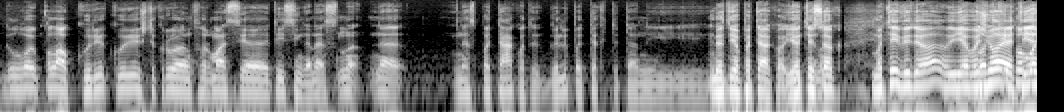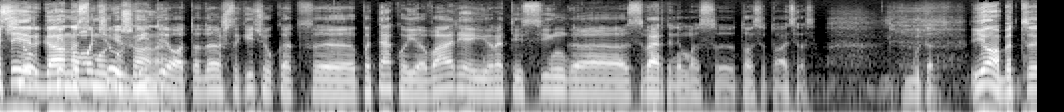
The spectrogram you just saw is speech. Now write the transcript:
galvoju, palauk, kuri, kuri iš tikrųjų informacija teisinga, nes, na, ne, nes pateko, tai gali patekti ten į... Bet jie pateko. Jie tiesiog, matai video, jie važiuoja tiesiai ir gauna smūgį iš šono. Video, tada aš sakyčiau, kad e, pateko į avariją yra teisingas vertinimas e, tos situacijos. Būtent. Jo, bet e,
